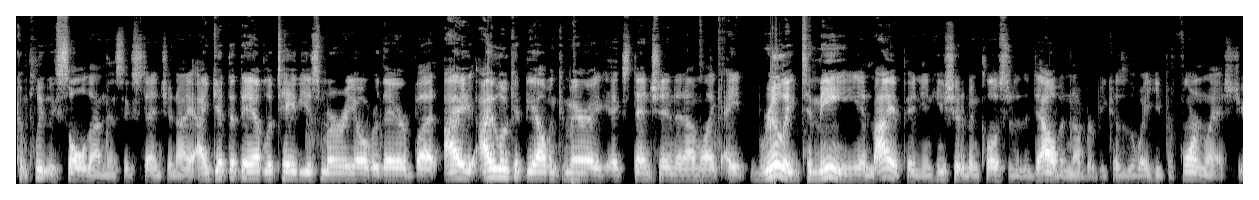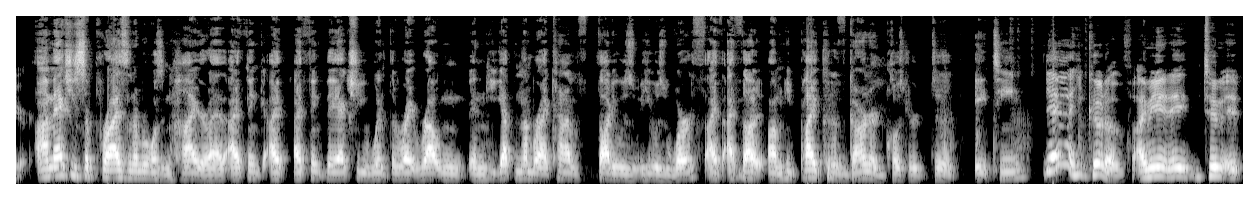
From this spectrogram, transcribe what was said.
completely sold on this extension. I, I get that they have Latavius Murray over there, but I I look at the Alvin Kamara extension and I'm like, I really to me, in my opinion, he should have been closer to the Dalvin number because of the way he performed last year. I'm actually surprised the number wasn't higher. I, I think I, I think they actually went the right route and, and he got the number I kind of thought he was he was worth. I, I thought um he probably could have garnered closer to 18. Yeah, he could have. I mean, it, to it,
